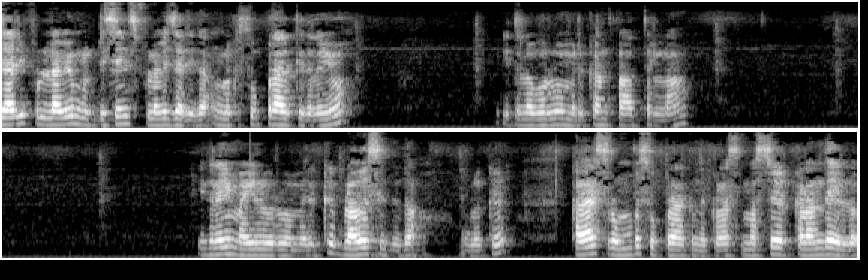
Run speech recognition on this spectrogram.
ஜரி ஃபுல்லாகவே உங்களுக்கு டிசைன்ஸ் ஃபுல்லாகவே ஜரி தான். உங்களுக்கு சூப்பராக இருக்குது இதுலையும். இதில் உருவம் இருக்கான்னு பார்த்துடலாம் இதுலேயும் மயில் உருவம் இருக்குது ப்ளவுஸ் இது தான் உங்களுக்கு. கலர்ஸ் ரொம்ப சூப்பராக இருக்குது இந்த கலர்ஸ் மஸ்டர்ட் கலந்த எல்லோ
